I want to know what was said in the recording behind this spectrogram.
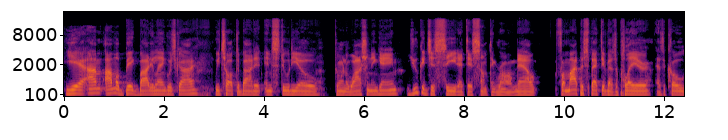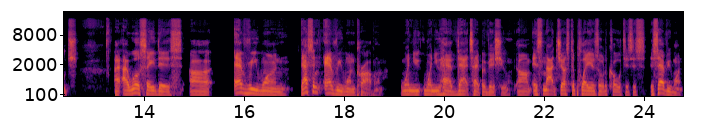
Yeah, I'm I'm a big body language guy. We talked about it in studio during the Washington game. You could just see that there's something wrong. Now, from my perspective as a player, as a coach, I, I will say this: uh, everyone that's an everyone problem when you when you have that type of issue. Um, it's not just the players or the coaches; it's it's everyone.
